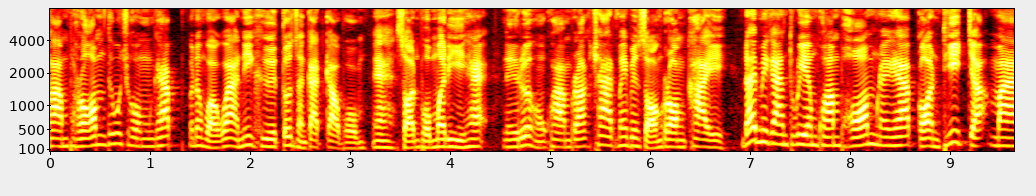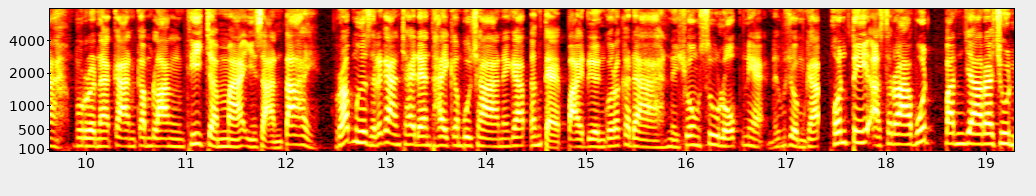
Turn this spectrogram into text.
ความพร้อมท่านผู้ชมครับก็ต้องบอกว่านี่คือต้นสังกัดเก่าผมนะสอนผมมาดีฮะในเรื่องของความรักชาติไม่เป็นสองรองใคร ได้มีการเตรียมความพร้อมนะครับ ก่อนที่จะมาบูรณาการกำลังที่จะมาอีสานใต้รับมือสถานการณ์ชายแดนไทยกัมพูชานะครับตั้งแต่ปลายเดือนกรกฎาในช่วงสู้รบเนี่ยท่านผู้ชมครับพลตีอัศราวุธปัญญารชุน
